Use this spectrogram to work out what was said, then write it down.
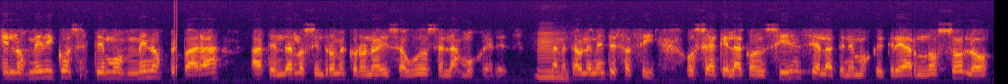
que los médicos estemos menos preparados a atender los síndromes coronarios agudos en las mujeres. Mm. Lamentablemente es así. O sea que la conciencia la tenemos que crear no solo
